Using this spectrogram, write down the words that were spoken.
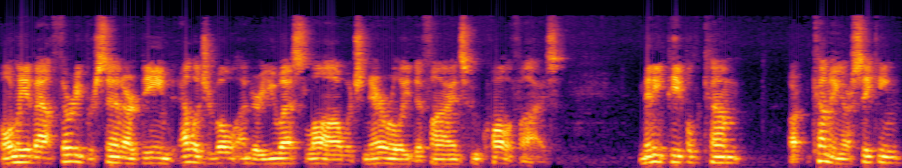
Only about 30% are deemed eligible under U.S. law, which narrowly defines who qualifies. Many people come, are, coming are seeking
